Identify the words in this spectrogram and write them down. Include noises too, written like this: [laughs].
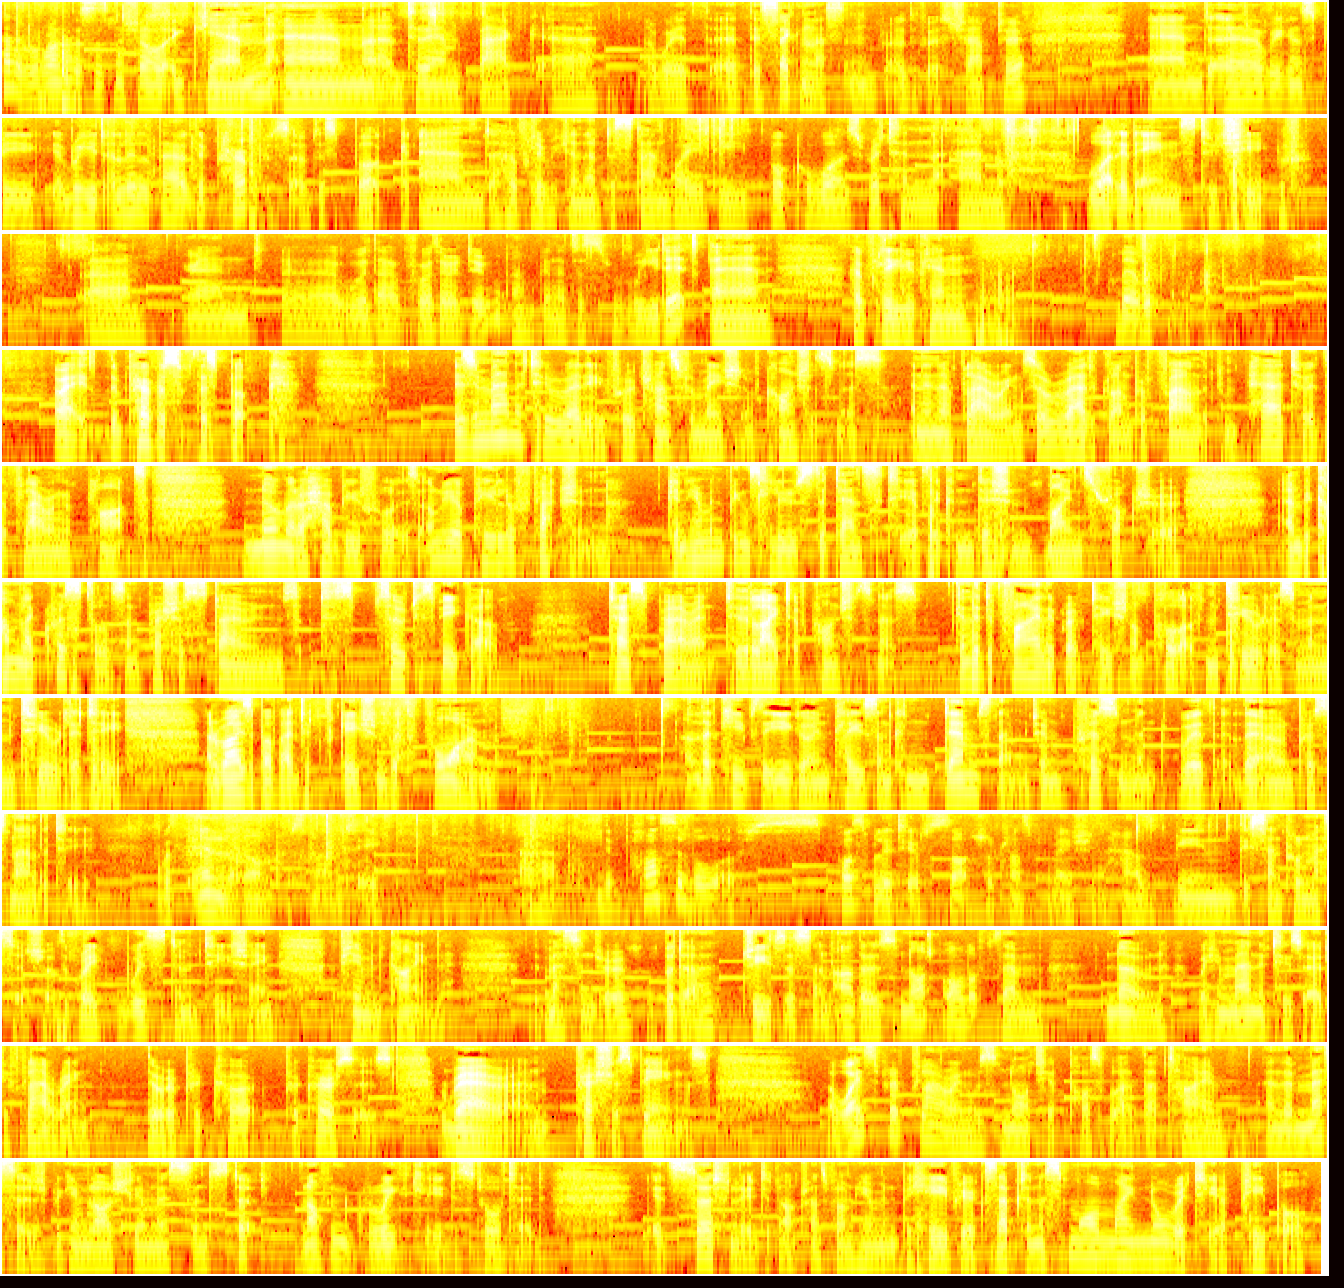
Hello everyone, this is Michelle again, and today I'm back uh, with uh, the second lesson of the first chapter, and uh, we're going to speak, read a little about the purpose of this book, and hopefully we can understand why the book was written and what it aims to achieve. Um, and uh, without further ado, I'm going to just read it, and hopefully you can bear with me. Alright, the purpose of this book. Is humanity ready for a transformation of consciousness, and in a flowering so radical and profound that compared to it, the flowering of plants, no matter how beautiful, is only a pale reflection? Can human beings lose the density of the conditioned mind structure and become like crystals and precious stones, to, so to speak of, transparent to the light of consciousness? Can they defy the gravitational pull of materialism and materiality and rise above identification with form that keeps the ego in place and condemns them to imprisonment with their own personality, within their own personality? Uh, the possible of possibility of such a transformation has been the central message of the great wisdom teaching of humankind the messenger, Buddha, Jesus, and others, not all of them known, were humanity's early flowering. They were precur- precursors, rare and precious beings. A widespread flowering was not yet possible at that time, and their message became largely misunderstood and often greatly distorted. It certainly did not transform human behavior except in a small minority of people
